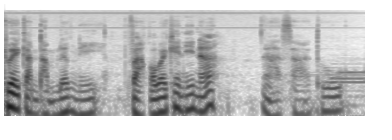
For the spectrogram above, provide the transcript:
ช่วยกันทำเรื่องนี้ ฝากเอาไว้แค่นี้นะสาธุ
